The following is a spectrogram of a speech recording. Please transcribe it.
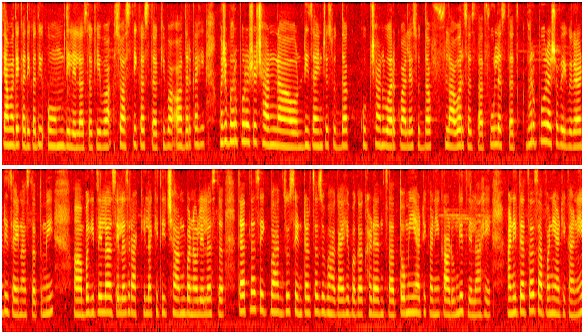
त्यामध्ये कधी कधी ओम दिलेलं असतं किंवा स्वास्तिक असतं किंवा अदर काही म्हणजे भरपूर असे छान डिझाईनचे सुद्धा खूप छान वर्कवाल्यासुद्धा फ्लावर्स असतात फूल असतात. भरपूर अशा वेगवेगळ्या डिझाईन असतात. तुम्ही बघितलेलं असेलच राखीला किती छान बनवलेलं असतं. त्यातलाच एक भाग जो सेंटरचा जो भाग आहे बघा खड्यांचा तो मी या ठिकाणी काढून घेतलेला आहे. आणि त्याचाच आपण या ठिकाणी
